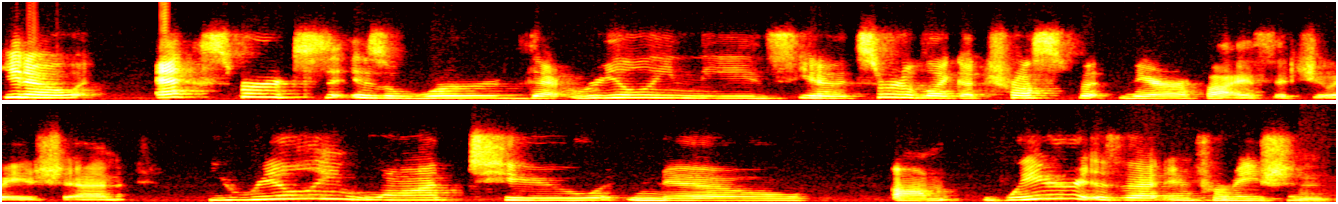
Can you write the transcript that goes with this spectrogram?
you know, experts is a word that really needs, you know, it's sort of like a trust but verify situation. You really want to know um, where is that information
